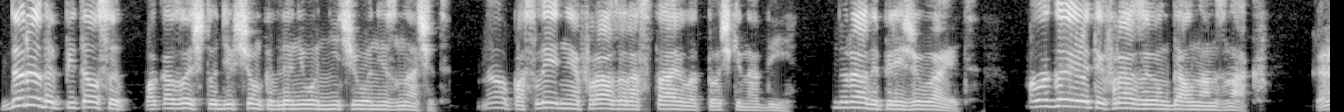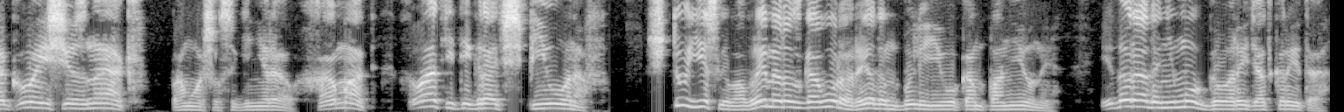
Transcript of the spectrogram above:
Доредо пытался показать, что девчонка для него ничего не значит. Но последняя фраза расставила точки над «и». Дорадо переживает. Полагаю, этой фразой он дал нам знак. «Какой еще знак?» — поморщился генерал. «Хамат, хватит играть в шпионов!» Что, если во время разговора рядом были его компаньоны? И Дорадо не мог говорить открыто.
